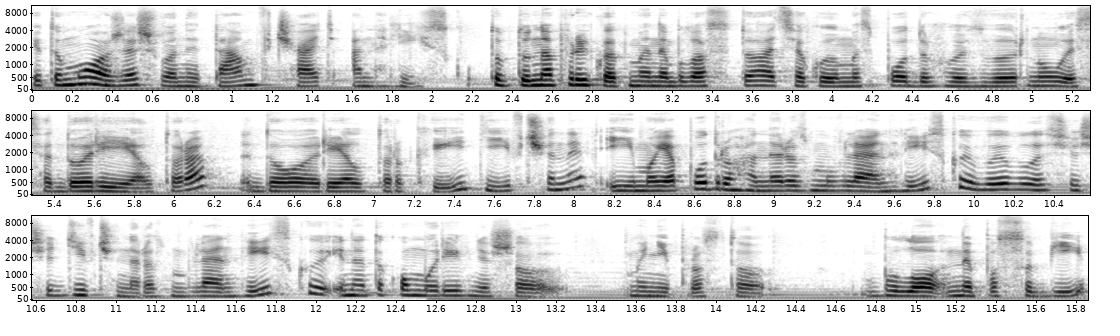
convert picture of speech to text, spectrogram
і тому вже ж вони там вчать англійську. Тобто, наприклад, в мене була ситуація, коли ми з подругою звернулися до ріелтора, до ріелторки, дівчини, і моя подруга не розмовляє англійською. Виявилося, що дівчина розмовляє англійською, і на такому рівні, що мені просто. Було не по собі,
